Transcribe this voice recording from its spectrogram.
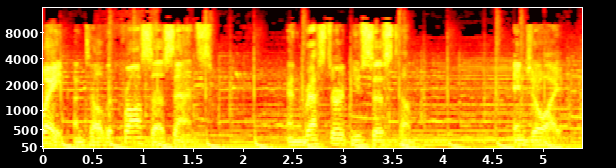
Wait until the process ends. And restart your system. Enjoy.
